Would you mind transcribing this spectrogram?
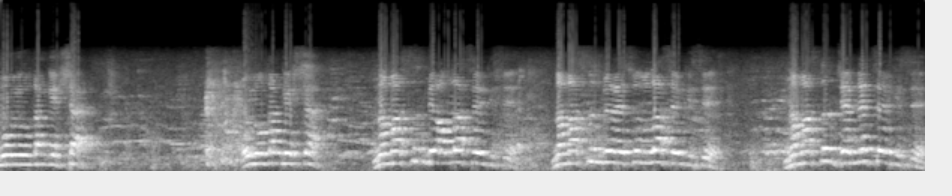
bu yoldan geçeceksin. O yoldan geçeceksin. Namazsız bir Allah sevgisi, namazsız bir Resulullah sevgisi, namazsız cennet sevgisi,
